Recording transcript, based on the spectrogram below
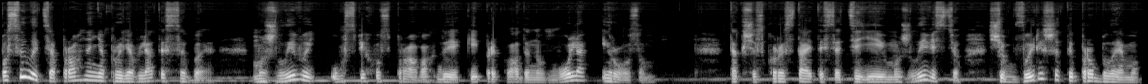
Посилиться прагнення проявляти себе, можливий успіх у справах, до яких прикладено воля і розум. Так що скористайтеся цією можливістю, щоб вирішити проблему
